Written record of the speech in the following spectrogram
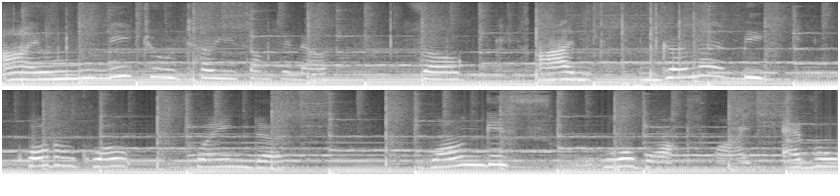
I need to tell you something else. So, I'm gonna be quote unquote playing the longest Roblox ride ever.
